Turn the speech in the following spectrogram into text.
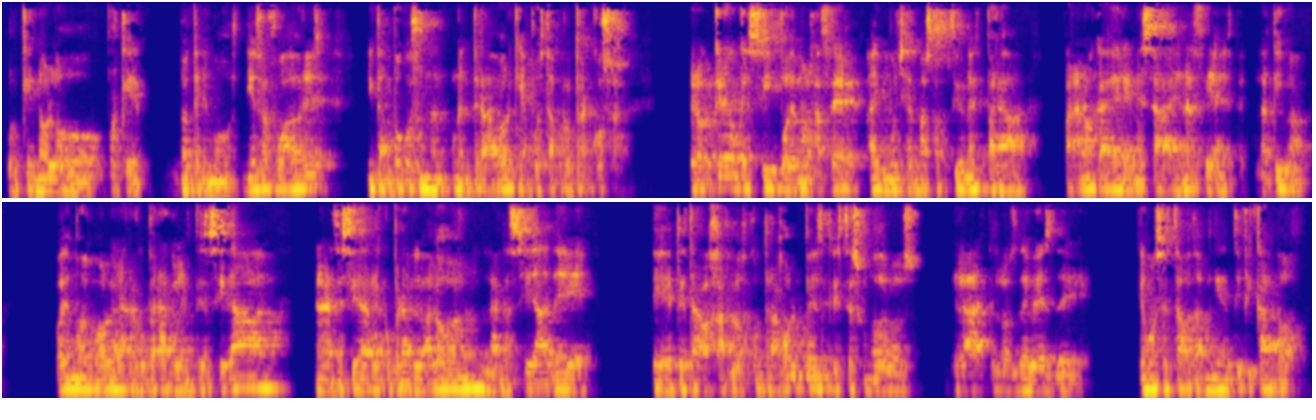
porque no lo, porque no tenemos ni esos jugadores ni tampoco es un, entrenador que apuesta por otra cosa. Pero creo que sí podemos hacer, hay muchas más opciones para, para no caer en esa inercia especulativa. Podemos volver a recuperar la intensidad, la necesidad de recuperar el balón, la necesidad de, de, trabajar los contragolpes, que este es uno de los, de los debes de, que hemos estado también identificando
